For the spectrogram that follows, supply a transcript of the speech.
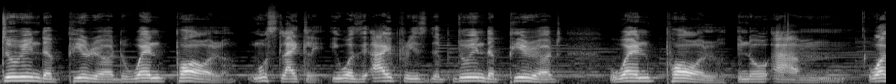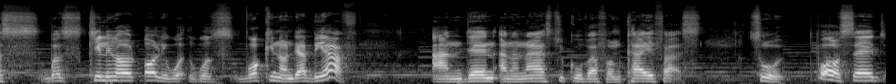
during the period when Paul, most likely, he was the high priest during the period when Paul, you know, um, was was killing all, all was, working on their behalf, and then Ananias took over from Caiaphas. So Paul said,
